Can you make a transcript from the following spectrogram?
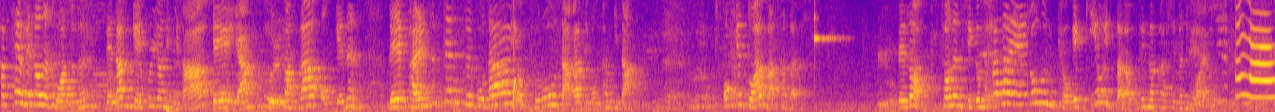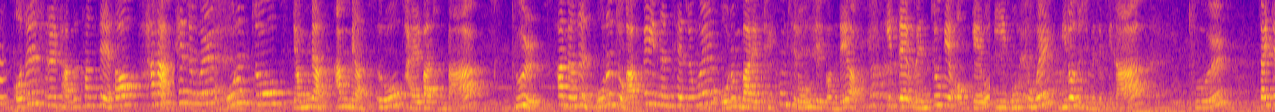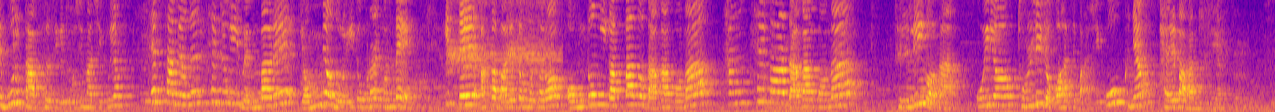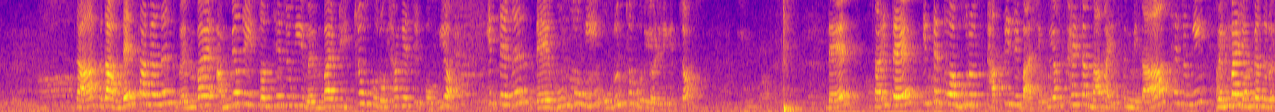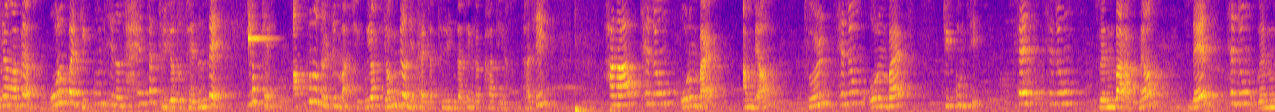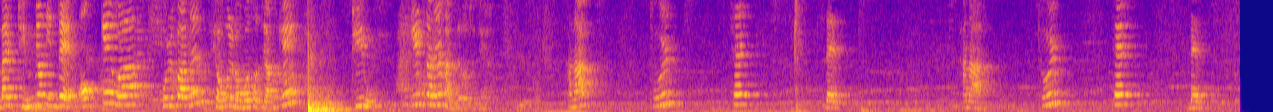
하체 회전을 도와주는 4단계 훈련입니다. 내 양 골반과 어깨는 내 발 스탠스보다 옆으로 나가지 못합니다. 어깨 또한 마찬가지. 그래서 저는 지금 하나의 좁은 벽에 끼어 있다라고 생각하시면 좋아요. 어드레스를 잡은 상태에서 하나, 체중을 오른쪽 옆면, 앞면으로 밟아준다. 둘, 하면은 오른쪽 앞에 있는 체중을 오른발의 뒤꿈치로 옮길 건데요. 이때 왼쪽의 어깨로 이 몸통을 밀어주시면 됩니다. 둘, 자 이때 무릎 다안 펴지게 조심하시고요. 셋 하면은 체중이 왼발의 옆면으로 이동을 할 건데 이때 아까 말했던 것처럼 엉덩이가 빠져나가거나 상체가 나가거나 들리거나 오히려 돌리려고 하지 마시고 그냥 밟아만 주세요. 자, 그 다음 넷 하면은 왼발 앞면에 있던 체중이 왼발 뒤쪽으로 향해질 거고요. 이때는 내 몸통이 오른쪽으로 열리겠죠? 넷. 자, 이때, 이때 또한 무릎 다 삐지 마시고요. 살짝 남아 있습니다. 체중이 왼발 옆면으로 향하면 오른발 뒤꿈치는 살짝 들려도 되는데 이렇게 앞으로 들진 마시고요. 옆면이 살짝 들린다 생각하세요. 다시. 하나, 체중 오른발 앞면. 둘, 체중 오른발 뒤꿈치. 셋, 체중 왼발 앞면. 넷, 체중 왼발 뒷면인데 어깨와 골반은 벽을 넘어서지 않게 뒤로 일자를 만들어 주세요. 하나, 둘, 셋, 넷. 하나, 둘, 셋, 넷.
